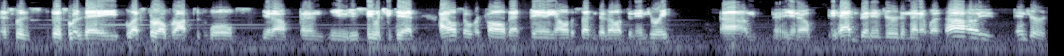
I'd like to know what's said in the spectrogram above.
this was this was a let's throw Brock to the wolves, you know, and you you see what you did. I also recall that Danny all of a sudden developed an injury. Um, you know, he hadn't been injured, and then it was oh he's injured,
